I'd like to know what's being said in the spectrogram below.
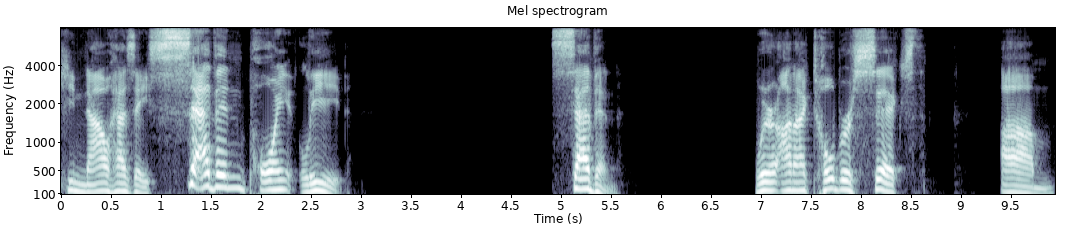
he now has a seven point lead. Seven. Where on October 6th, um,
